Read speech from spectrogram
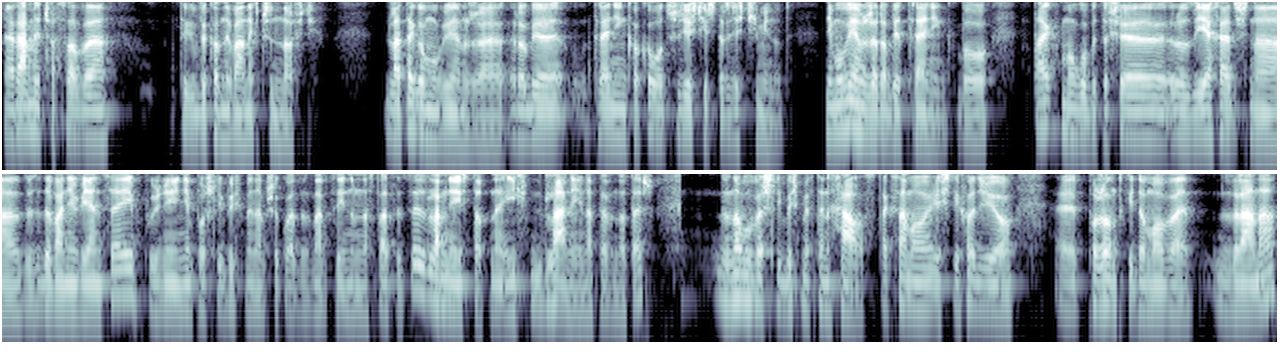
ramy czasowe tych wykonywanych czynności. Dlatego mówiłem, że robię trening około 30-40 minut. Nie mówiłem, że robię trening, bo tak mogłoby to się rozjechać na zdecydowanie więcej. Później nie poszlibyśmy na przykład z Marcyjną na spacer, co jest dla mnie istotne i dla niej na pewno też. Znowu weszlibyśmy w ten chaos. Tak samo jeśli chodzi o e, porządki domowe z rana,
